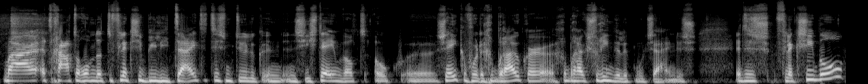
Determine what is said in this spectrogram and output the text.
Maar het gaat erom dat de flexibiliteit. Het is natuurlijk een, een systeem wat ook eh, zeker voor de gebruiker gebruiksvriendelijk moet zijn. Dus het is flexibel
